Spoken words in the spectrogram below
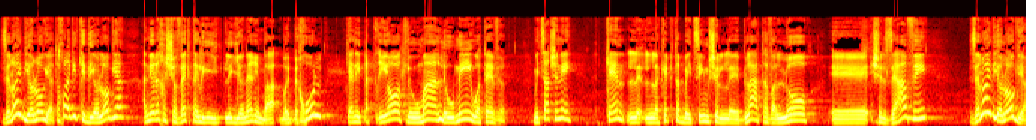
זה לא אידיאולוגיה. אתה יכול להגיד כאידיאולוגיה, אני הולך לשווק את הליגיונרים בחו"ל, כי אני פטריוט, לאומן, לאומי, whatever. מצד שני, כן, ללקק את הביצים של אה, בלאט, אבל לא אה, של זהבי, זה לא אידיאולוגיה.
